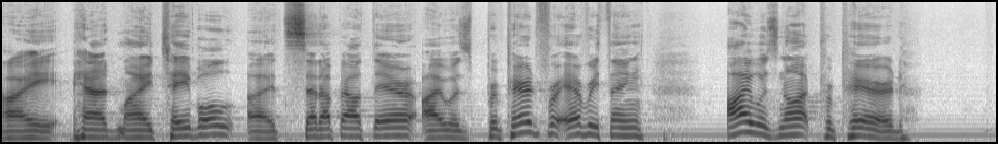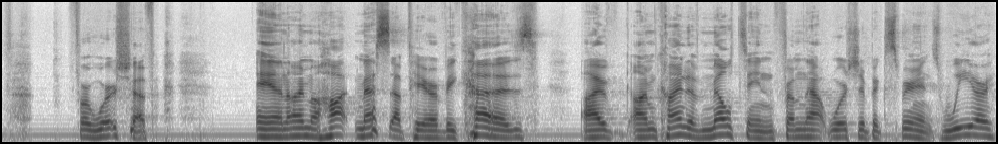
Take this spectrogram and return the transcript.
I had my table uh, set up out there. I was prepared for everything. I was not prepared for worship. And I'm a hot mess up here because i am kind of melting from that worship experience. We are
